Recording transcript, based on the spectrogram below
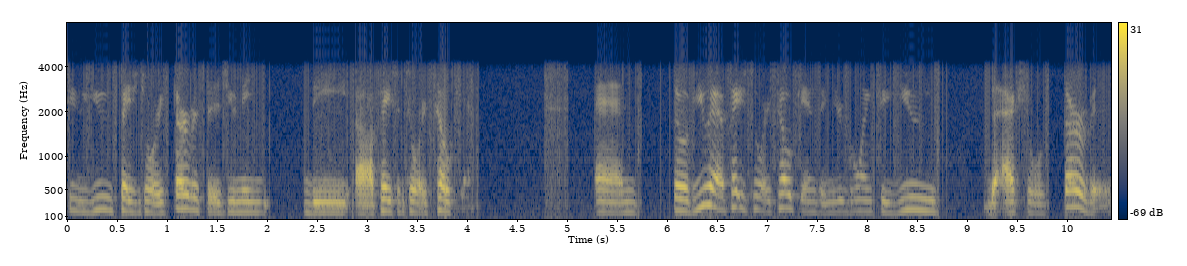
to use Patientory services, you need the uh, Patientory token. And so if you have Patientory tokens and you're going to use the actual service,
